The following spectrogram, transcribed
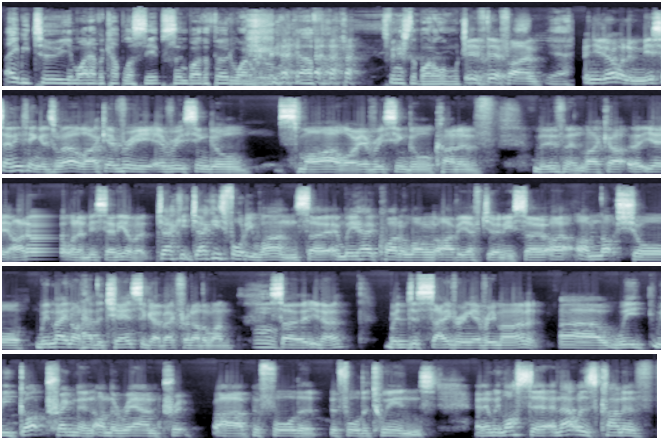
Baby two, you might have a couple of sips, and by the third one, we were like, "Ah, fuck. let's finish the bottle and we'll check If they're out." fine. Yeah, And you don't want to miss anything as well. Like every every single smile or every single kind of movement. Like uh, yeah, I don't want to miss any of it. Jacqui Jacqui's forty one, so and we had quite a long IVF journey. So I, I'm not sure we may not have the chance to go back for another one. So you know. We're just savoring every moment. Uh, we we got pregnant on the round pr- uh, before the before the twins, and then we lost it, and that was kind of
